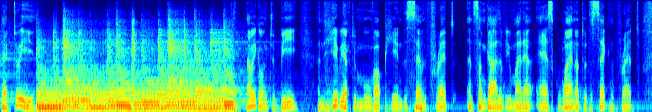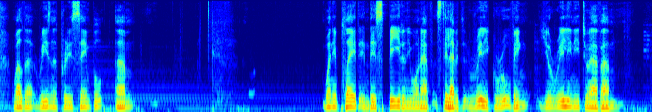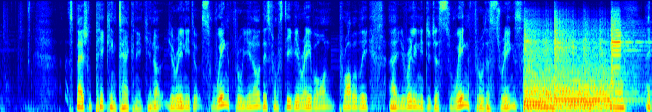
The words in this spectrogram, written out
Back to E. Now we're going to B, and here we have to move up here in the 7th fret. And some guys of you might ask, why not to the 2nd fret? Well, the reason is pretty simple. Um, when you play it in this speed and you want to have still have it really grooving, you really need to have um, a special picking technique. You know, you really need to swing through. You know this from Stevie Ray Vaughan, probably. Uh, you really need to just swing through the strings, and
